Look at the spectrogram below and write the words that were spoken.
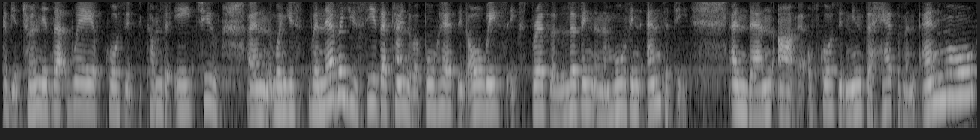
if you turn it that way, of course, it becomes the A2. And when you, whenever you see that kind of a bullhead, it always expresses a living and a moving entity. And then, uh, of course, it means the head of an animal.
